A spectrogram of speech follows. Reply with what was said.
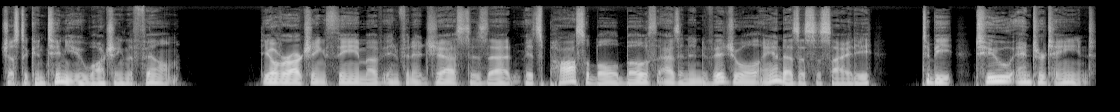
just to continue watching the film. The overarching theme of Infinite Jest is that it's possible, both as an individual and as a society, to be too entertained.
